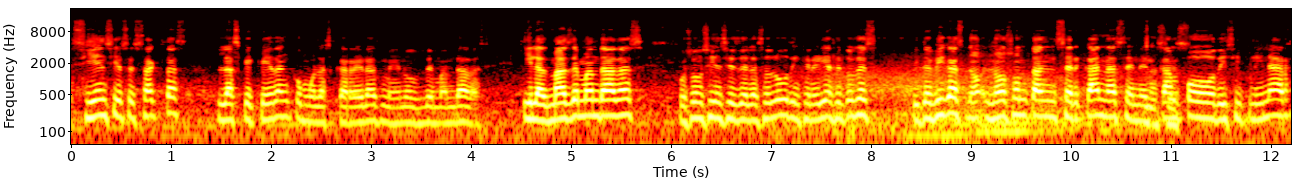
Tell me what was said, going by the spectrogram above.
ciencias exactas, las que quedan como las carreras menos demandadas. Y las más demandadas, pues son ciencias de la salud, ingenierías. Entonces, si te fijas, no, no son tan cercanas en el campo disciplinar,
